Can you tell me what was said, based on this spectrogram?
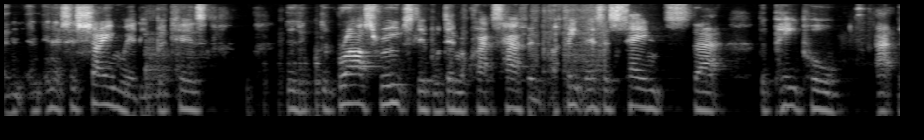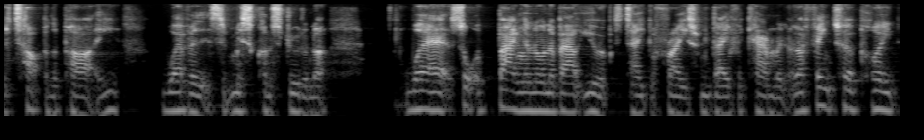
and, and, and it's a shame really because the, the grassroots Liberal Democrats haven't. I think there's a sense that the people at the top of the party, whether it's misconstrued or not, were sort of banging on about Europe to take a phrase from David Cameron. And I think to a point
